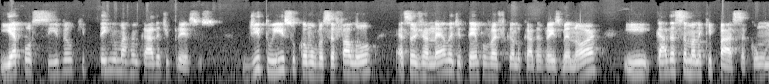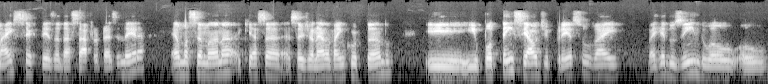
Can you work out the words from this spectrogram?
e é possível que tenha uma arrancada de preços. Dito isso, como você falou, essa janela de tempo vai ficando cada vez menor e cada semana que passa com mais certeza da safra brasileira é uma semana que essa, essa janela vai encurtando e, e o potencial de preço vai, vai reduzindo ou, ou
